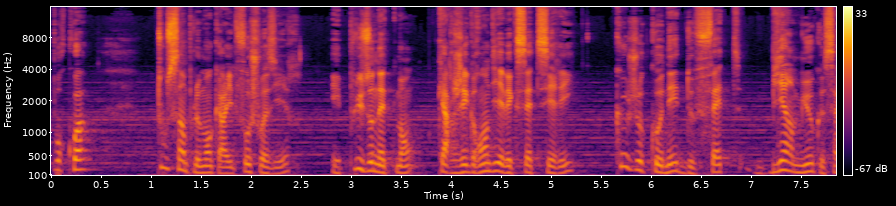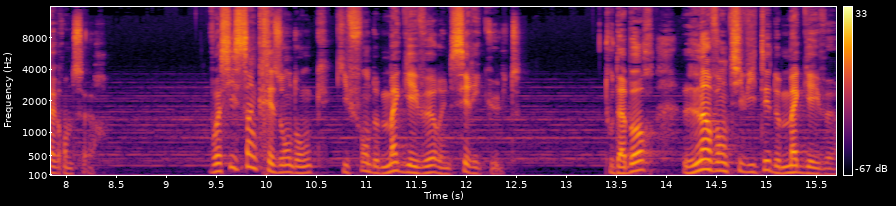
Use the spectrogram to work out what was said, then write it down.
Pourquoi? Tout simplement car il faut choisir, et plus honnêtement car j'ai grandi avec cette série que je connais de fait bien mieux que sa grande sœur. Voici 5 raisons donc qui font de MacGyver une série culte. Tout d'abord, l'inventivité de MacGyver.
